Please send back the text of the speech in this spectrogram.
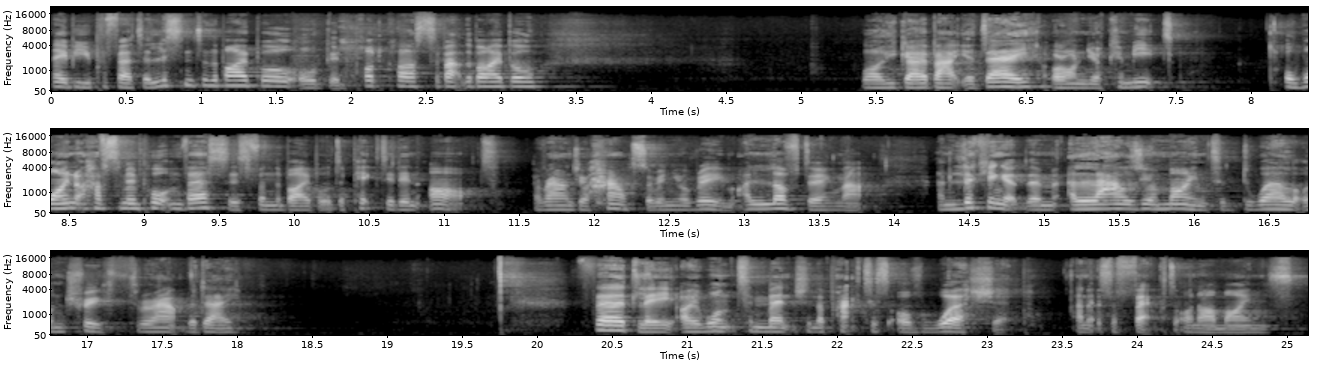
Maybe you prefer to listen to the Bible or good podcasts about the Bible while you go about your day or on your commute. Or why not have some important verses from the Bible depicted in art around your house or in your room? I love doing that. And looking at them allows your mind to dwell on truth throughout the day. Thirdly, I want to mention the practice of worship and its effect on our minds.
